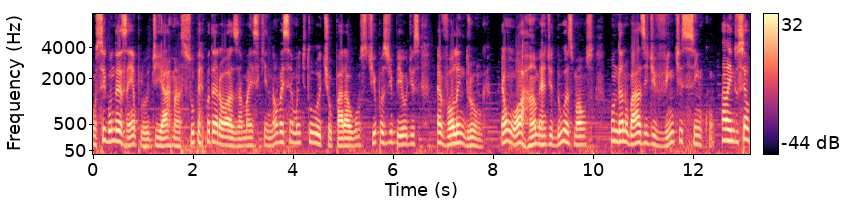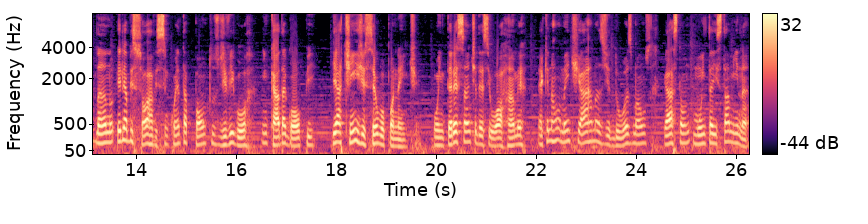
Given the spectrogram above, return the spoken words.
O segundo exemplo de arma super poderosa, mas que não vai ser muito útil para alguns tipos de builds, é Volendrung. É um Warhammer de duas mãos com dano base de 25. Além do seu dano, ele absorve 50 pontos de vigor em cada golpe e atinge seu oponente. O interessante desse Warhammer é que normalmente armas de duas mãos gastam muita estamina,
